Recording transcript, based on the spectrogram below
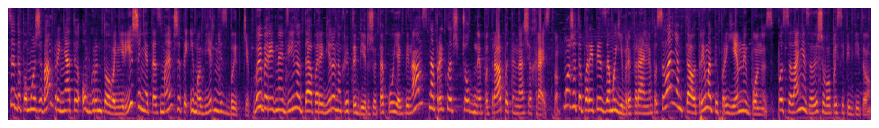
Це допоможе вам прийняти обґрунтовані рішення та зменшити імовірність збитків. Виберіть надійну та перевірену криптобіржу, таку як Binance, наприклад, щоб не потрапити на шахрайство. Можете перейти за моїм реферальним посиланням та отримати приємний бонус. Посилання залишу в описі під відео.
